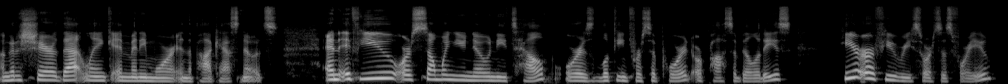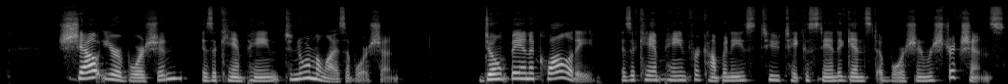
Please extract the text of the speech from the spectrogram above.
I'm going to share that link and many more in the podcast notes. And if you or someone you know needs help or is looking for support or possibilities, here are a few resources for you. Shout Your Abortion is a campaign to normalize abortion. Don't Ban Equality is a campaign for companies to take a stand against abortion restrictions.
